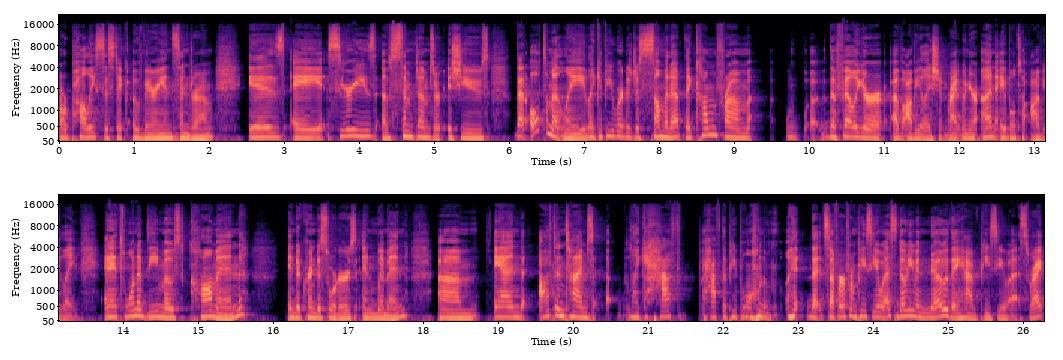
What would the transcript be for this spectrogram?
or polycystic ovarian syndrome is a series of symptoms or issues that ultimately, like if you were to just sum it up, they come from the failure of ovulation, right? When you're unable to ovulate. And it's one of the most common endocrine disorders in women. Um, and oftentimes, like half half the people on the that suffer from PCOS don't even know they have PCOS, right?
